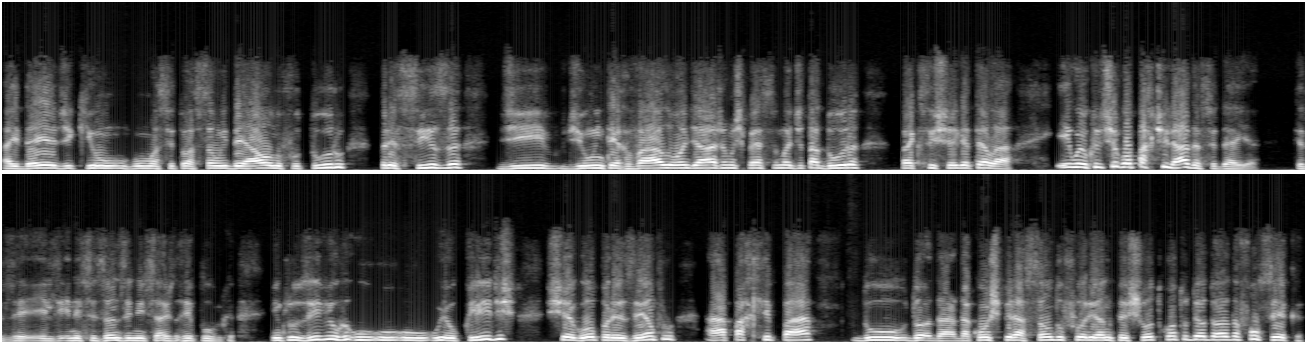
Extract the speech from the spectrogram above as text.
A ideia de que um, uma situação ideal no futuro precisa de, de um intervalo onde haja uma espécie de uma ditadura para que se chegue até lá. E o Euclides chegou a partilhar dessa ideia, quer dizer, ele, nesses anos iniciais da República. Inclusive, o, o, o Euclides chegou, por exemplo, a participar do, do, da, da, conspiração do Floriano Peixoto contra o Deodoro da Fonseca.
